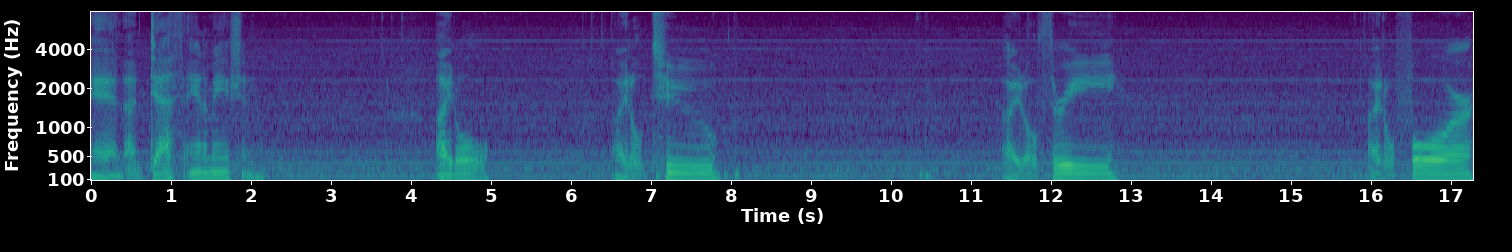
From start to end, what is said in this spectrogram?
And a death animation. Idle. Idle 2. Idle 3. Idle 4,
